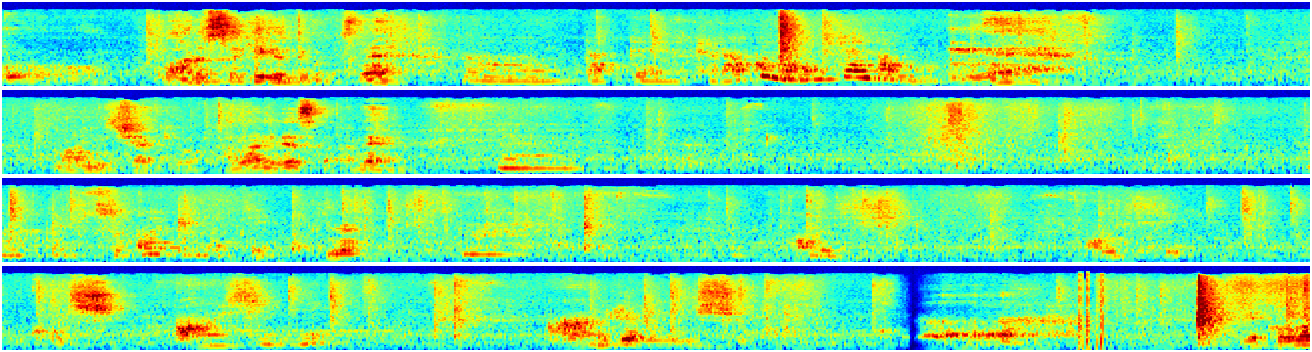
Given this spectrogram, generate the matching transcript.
うん。悪すぎるってことですね。うん。だってトラックのおんちゃんだもん。ねえ。毎日秋は隣ですからね。うん。すごい気持ちいい。ね。おいしい。おい。しい。腰腰にくるで細か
